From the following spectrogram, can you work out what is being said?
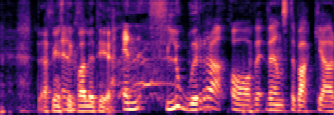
där finns en, det kvalitet. En flora av vänsterbackar.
